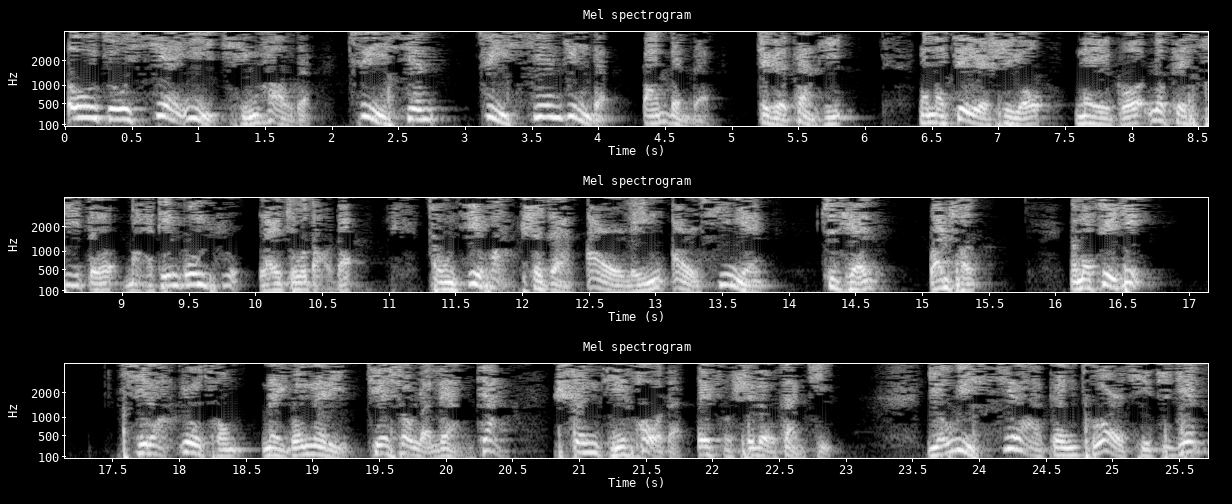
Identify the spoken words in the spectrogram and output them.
欧洲现役型号的最先最先进的版本的这个战机，那么这也是由美国洛克希德马丁公司来主导的，总计划是在二零二七年之前完成。那么最近，希腊又从美国那里接收了两架升级后的 F 十六战机。由于希腊跟土耳其之间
